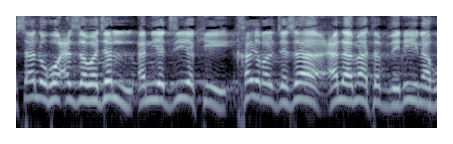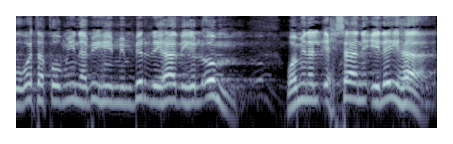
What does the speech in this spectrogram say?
أسأله عز وجل أن يجزيك خير الجزاء على ما تبذلينه وتقومين به من بر هذه الأم ومن الإحسان إليها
